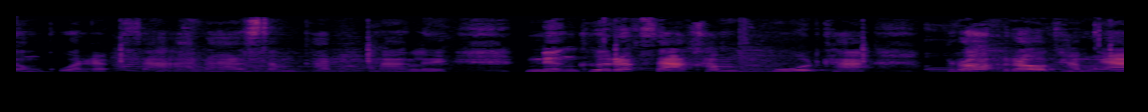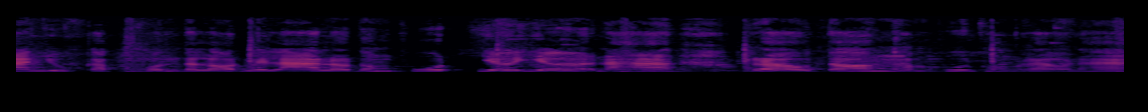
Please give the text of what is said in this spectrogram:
ต้องควรรักษานะคะสำคัญมากๆเลยหนึ่งคือรักษาคำพูดค่ะ เพราะเราทำงานอยู่กับคนตลอดเวลาเราต้องพูดเยอะๆนะคะ เราต้องคำพูดของเรานะคะ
